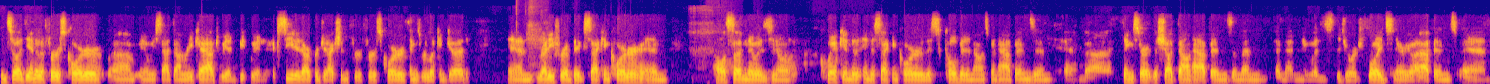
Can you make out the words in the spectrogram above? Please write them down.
and so at the end of the first quarter um, you know we sat down recapped. We had we had exceeded our projection for first quarter. Things were looking good and ready for a big second quarter. And all of a sudden it was you know quick in the in the second quarter this covid announcement happens and and uh, things start the shutdown happens and then and then it was the george floyd scenario happens and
